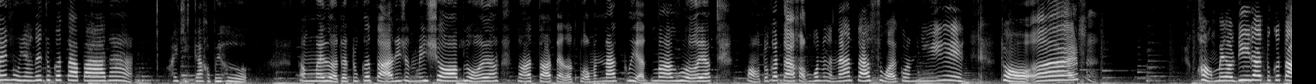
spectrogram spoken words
ยหนูยากได้ตุ๊กตาปลาน่ะ ให้ทิก้าเขาไปเถอะทำไมเหลือแต่ตุ๊กตาที่ฉันไม่ชอบเลยอะหน้าตาแต่ละตัวมันน่าเกลียดมากเลยอะของตุ๊กตาของคนอื่นหน้าตาสวยกว่านี้อีกโถเอ้ยของเมโลดี้ได้ตุ๊กตา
